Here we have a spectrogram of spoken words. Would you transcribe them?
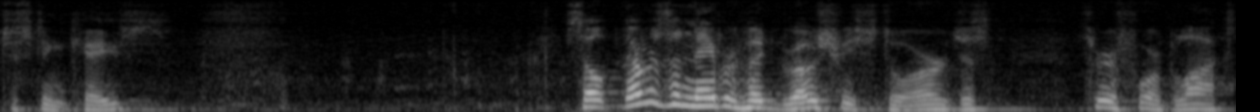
just in case. So there was a neighborhood grocery store just three or four blocks.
